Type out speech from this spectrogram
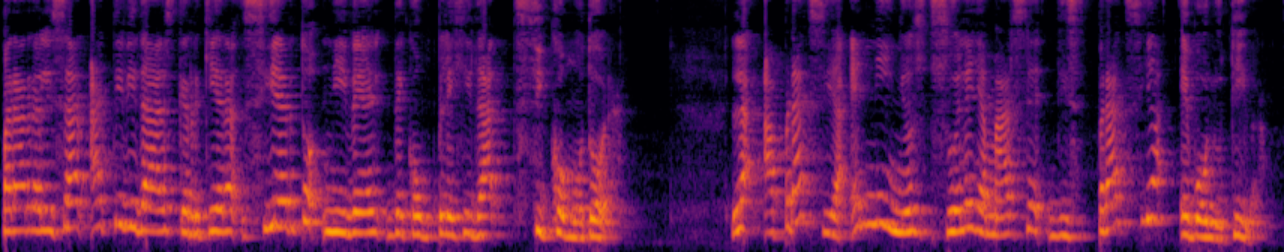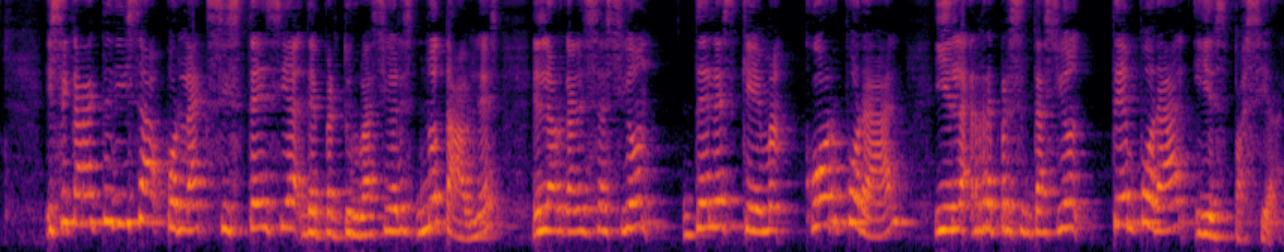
para realizar actividades que requieran cierto nivel de complejidad psicomotora. La apraxia en niños suele llamarse dispraxia evolutiva y se caracteriza por la existencia de perturbaciones notables en la organización del esquema corporal y en la representación temporal y espacial.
